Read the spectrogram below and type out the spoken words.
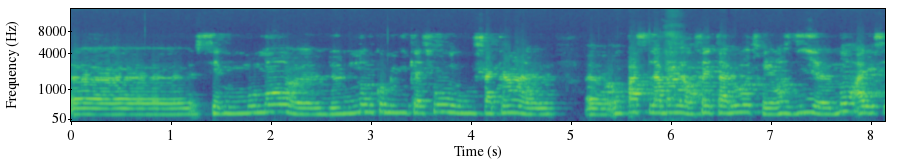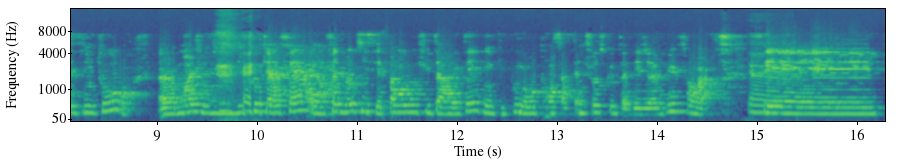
euh, ces moments de non-communication où chacun on passe la balle en fait à l'autre et on se dit bon allez c'est ton tour, moi j'ai des trucs à faire et en fait l'autre il sait pas où tu t'es arrêté donc du coup il reprend certaines choses que tu as déjà vues. Enfin voilà, c'est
